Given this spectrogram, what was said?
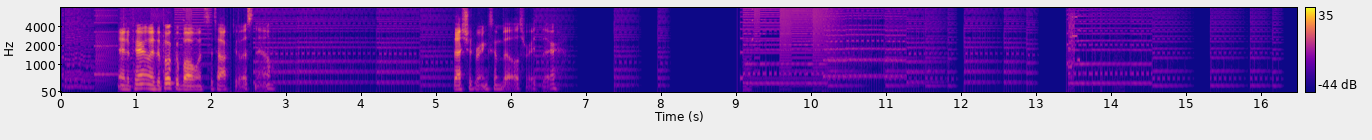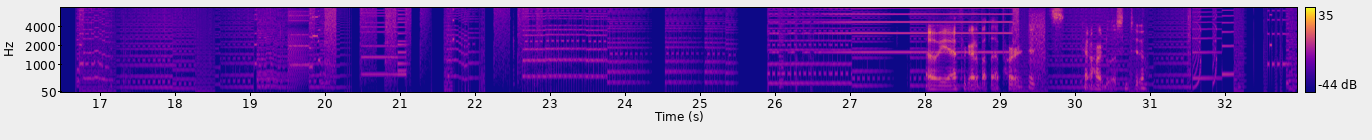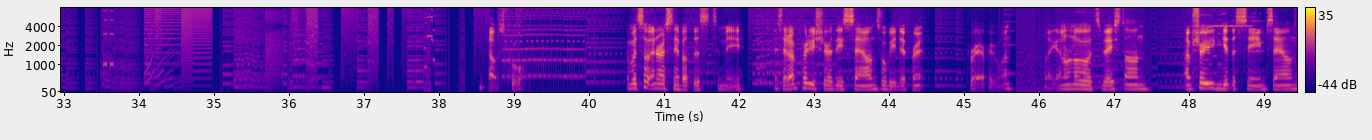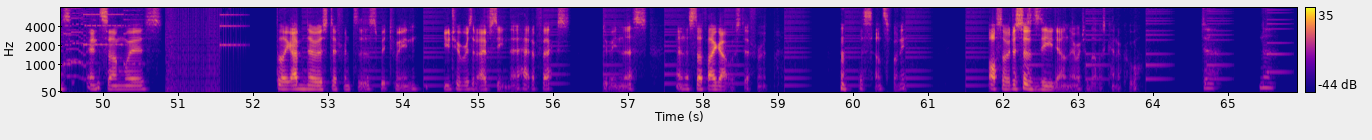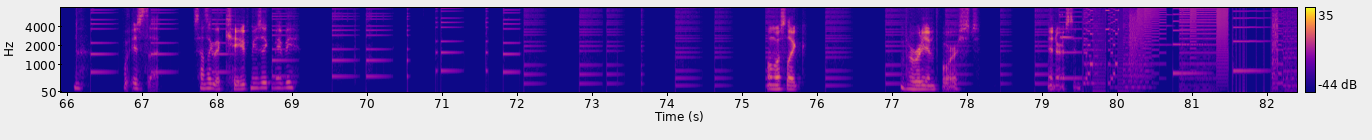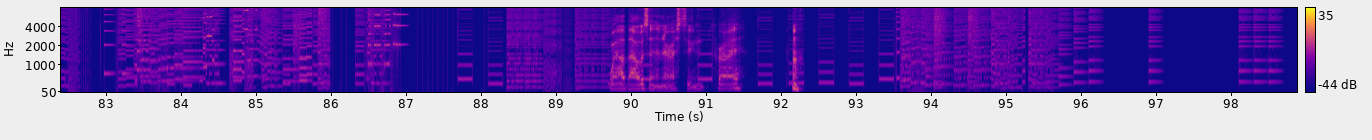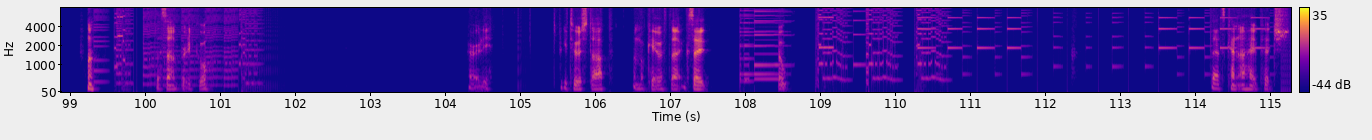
and apparently the Pokeball wants to talk to us now. That should ring some bells right there. Oh yeah, I forgot about that part. It's kind of hard to listen to. That was cool. And what's so interesting about this to me is that I'm pretty sure these sounds will be different for everyone. Like, I don't know what it's based on. I'm sure you can get the same sounds in some ways. But like, I've noticed differences between YouTubers that I've seen that had effects doing this. And the stuff I got was different. this sounds funny. Also, it just says Z down there, which I thought was kind of cool. Duh, nah, nah. What is that? Sounds like the cave music, maybe? Almost like Viridian Forest. Interesting. Wow, that was an interesting cry. Huh. Huh. That sounds pretty cool. Alrighty. Let's get to a stop. I'm okay with that, because I... Oh. That's kind of high-pitched.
